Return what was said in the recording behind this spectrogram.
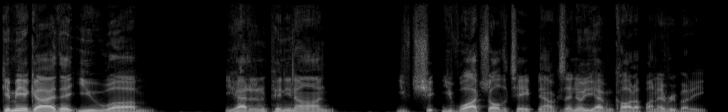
Give me a guy that you um you had an opinion on. You've ch- you've watched all the tape now because I know you haven't caught up on everybody.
